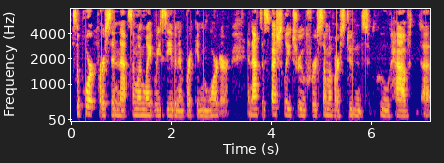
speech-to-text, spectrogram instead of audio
support person that someone might receive in a brick and mortar, and that's especially true for some of our students who have uh,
